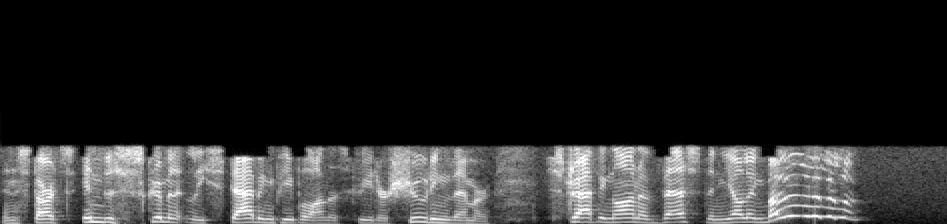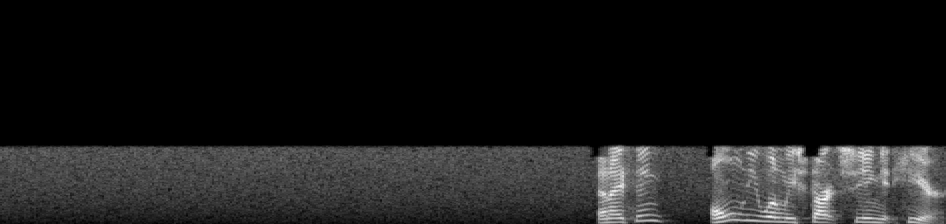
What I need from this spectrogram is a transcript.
and starts indiscriminately stabbing people on the street or shooting them or strapping on a vest and yelling, blah, blah, blah, and I think only when we start seeing it here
